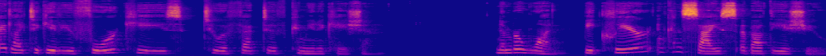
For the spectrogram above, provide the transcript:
I'd like to give you four keys to effective communication. Number one, be clear and concise about the issue.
